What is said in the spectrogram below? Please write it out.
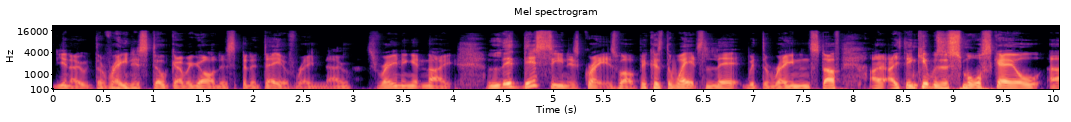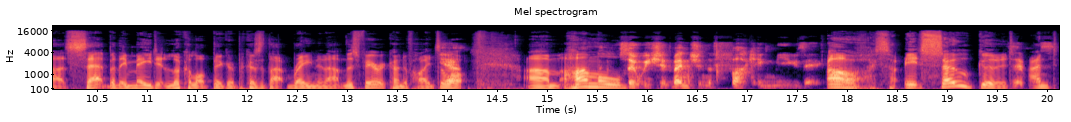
you know, the rain is still going on. It's been a day of rain now. It's raining at night. Lit, this scene is great as well because the way it's lit with the rain and stuff. I, I think it was a small scale uh, set, but they made it look a lot bigger because of that rain and atmosphere. It kind of hides a lot. Um, Hummel. So we should mention the fucking music. Oh, it's so, it's so good It and was-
